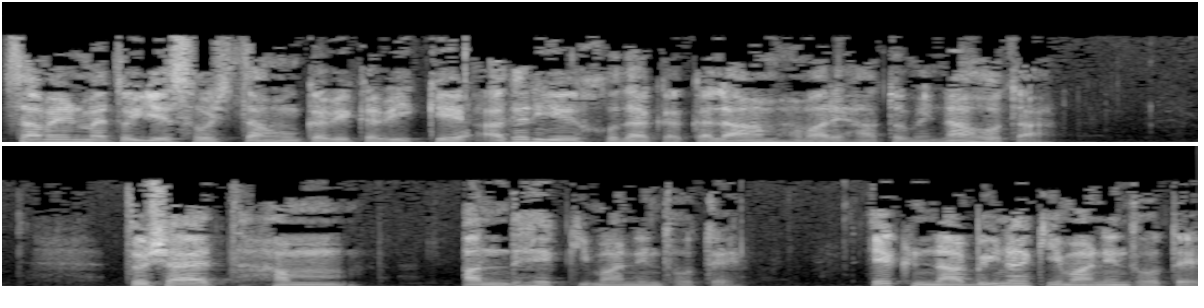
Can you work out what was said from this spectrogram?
سامعین، میں تو یہ سوچتا ہوں کبھی کبھی کہ اگر یہ خدا کا کلام ہمارے ہاتھوں میں نہ ہوتا، تو شاید ہم اندھے کی مانند ہوتے، ایک نابینا کی مانند ہوتے،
